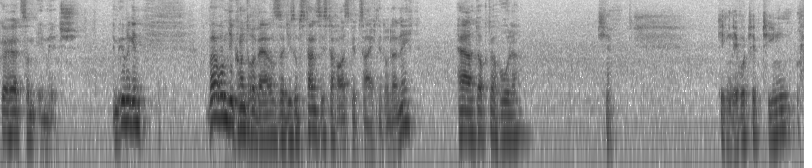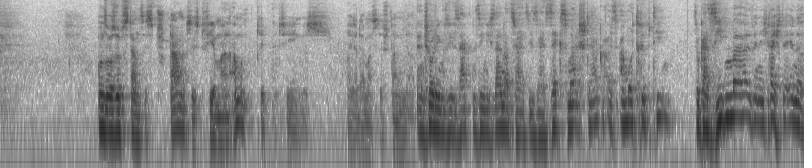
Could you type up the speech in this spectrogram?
gehört zum Image. Im Übrigen, warum die Kontroverse? Die Substanz ist doch ausgezeichnet, oder nicht? Herr Dr. Hohler? Tja. Gegen Levotryptin. Unsere Substanz ist stark, sie ist viermal Amitriptin. Das war ja damals der Standard. Entschuldigen Sie, sagten Sie nicht seinerzeit, sie sei sechsmal stärker als Amitriptin? Sogar siebenmal, wenn ich recht erinnere.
